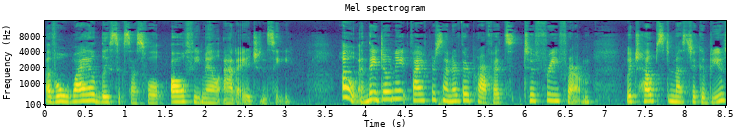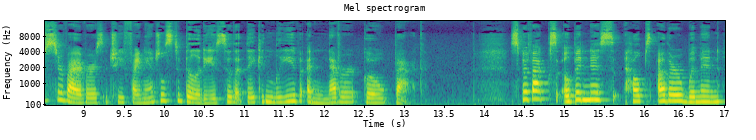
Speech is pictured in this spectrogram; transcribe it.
of a wildly successful all-female ad agency. Oh, and they donate 5% of their profits to FreeFrom, which helps domestic abuse survivors achieve financial stability so that they can leave and never go back. Spivak's openness helps other women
